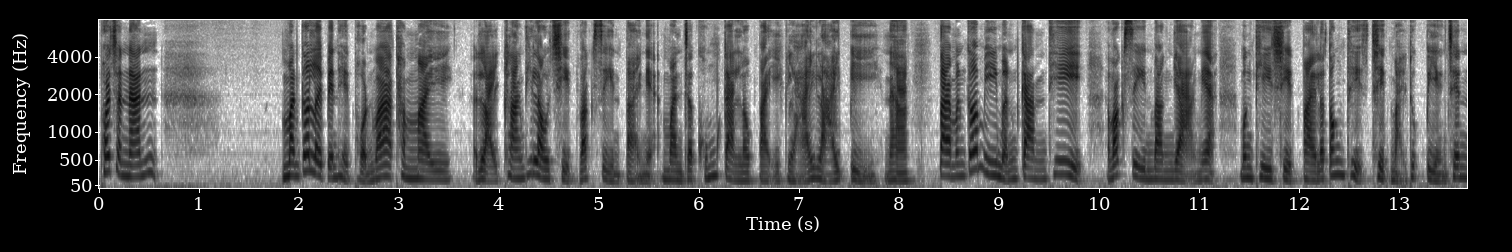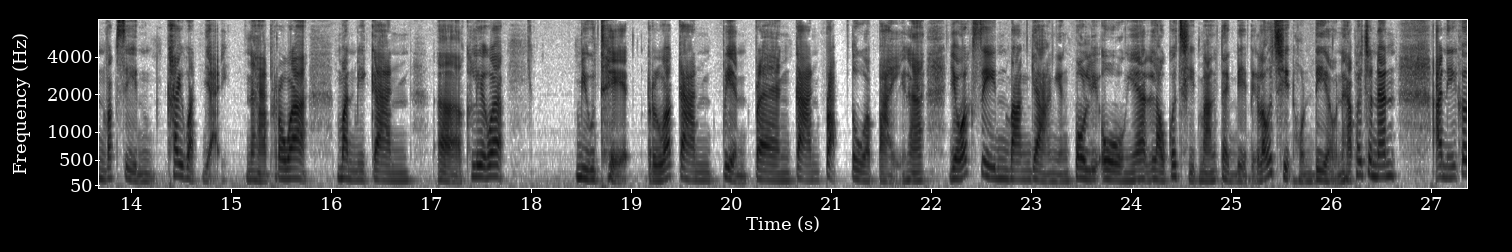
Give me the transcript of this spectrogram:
เพราะฉะนั้นมันก็เลยเป็นเหตุผลว่าทำไมหลายครั้งที่เราฉีดวัคซีนไปเนี่ยมันจะคุ้มกันเราไปอีกหลายหลายปีนะคะแต่มันก็มีเหมือนกันที่วัคซีนบางอย่างเนี่ยบางทีฉีดไปแล้วต้องฉีดใหม่ทุกปีอย่างเช่น วัคซีนไข้หวัดใหญ่นะคะเพราะว่ามันมีการเเขาเรียกว่า มิวเทตหรือว่าการเปลี่ยนแปลงการปรับตัวไปนะอย่างวัคซีนบางอย่างอย่างโปลิโอเงี้ยเราก็ฉีดมาตั้งแต่เด็กแล้วฉีดหนเดียวนะคะเพราะฉะนั้นอันนี้ก็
